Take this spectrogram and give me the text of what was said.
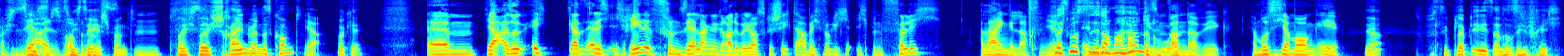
Hab ich- Sehr bin ich- altes bin Wort. ich sehr benutzt. gespannt. Mhm. soll ich, soll ich schreien, wenn es kommt? Ja. Okay. Ähm, ja, also ich, ganz ehrlich, ich rede schon sehr lange gerade über Jobs Geschichte, aber ich wirklich, ich bin völlig alleingelassen jetzt. Vielleicht musst du sie in, doch mal hören Auf in diesem. Wanderweg. Da muss ich ja morgen eh. Es bleibt eh nichts anderes übrig.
